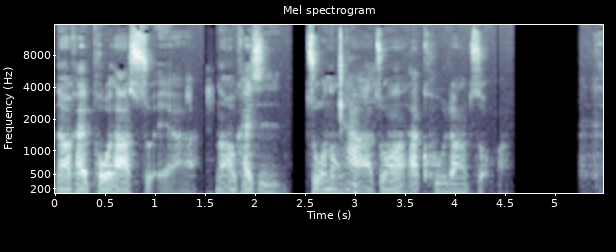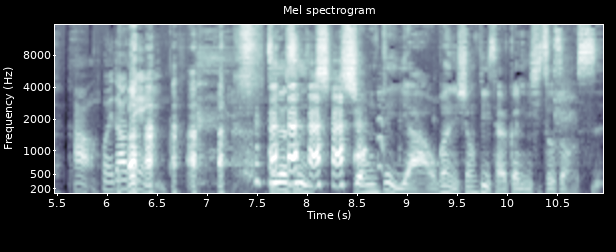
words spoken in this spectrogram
然后开始泼他水啊，然后开始捉弄他，捉弄他哭，让他走啊。好，回到电影，这个是兄弟呀，我告诉你，兄弟才会跟你一起做这种事。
